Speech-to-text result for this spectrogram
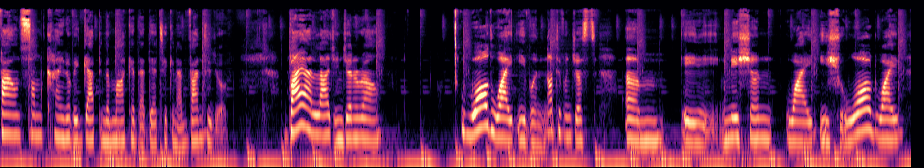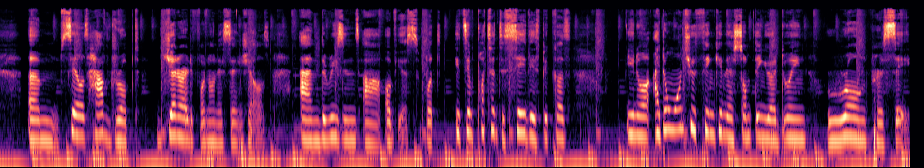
found some kind of a gap in the market that they're taking advantage of, by and large in general, worldwide even, not even just um, a nationwide issue. Worldwide um, sales have dropped generally for non essentials, and the reasons are obvious. But it's important to say this because, you know, I don't want you thinking there's something you are doing wrong per se.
